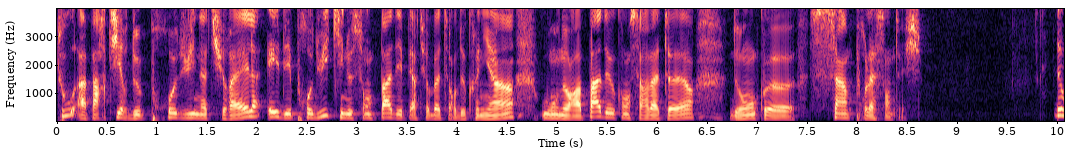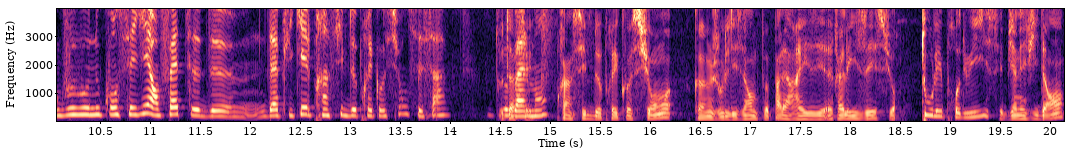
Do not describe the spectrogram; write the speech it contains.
tout à partir de produits naturels et des produits qui ne sont pas des perturbateurs endocriniens, où on n'aura pas de conservateurs, donc euh, sains pour la santé. Donc vous nous conseillez en fait d'appliquer le principe de précaution, c'est ça? Globalement. Principe de précaution, comme je vous le disais, on ne peut pas la réaliser sur tous les produits, c'est bien évident,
